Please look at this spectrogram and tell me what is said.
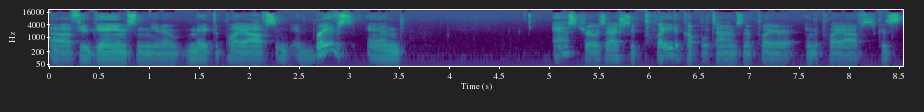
a few games and you know make the playoffs. And, and Braves and Astros actually played a couple times in the player in the playoffs because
